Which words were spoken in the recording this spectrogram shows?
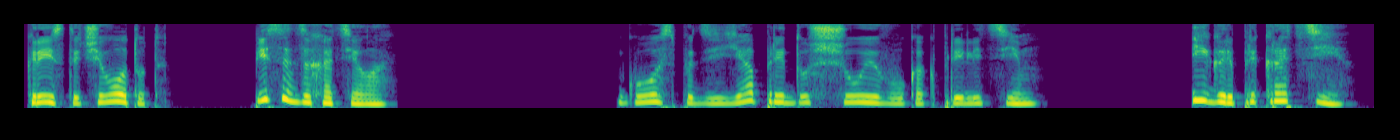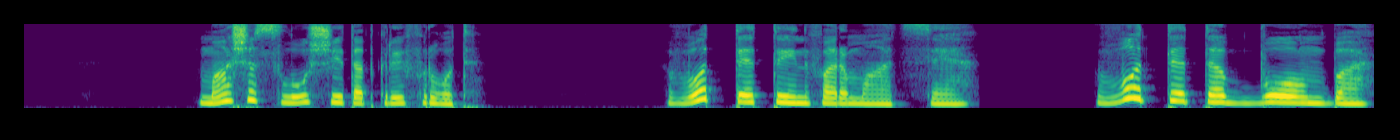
«Крис, ты чего тут?» Писать захотела? Господи, я придушу его, как прилетим. Игорь, прекрати. Маша слушает, открыв рот. Вот это информация. Вот это бомба.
